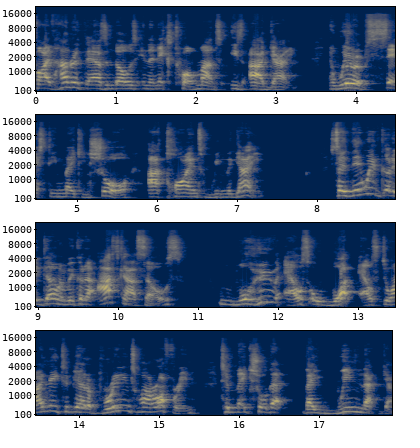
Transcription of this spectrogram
$500,000 in the next 12 months is our game. And we're obsessed in making sure our clients win the game. So then we've got to go and we've got to ask ourselves, well, who else or what else do I need to be able to bring into our offering to make sure that they win that game?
